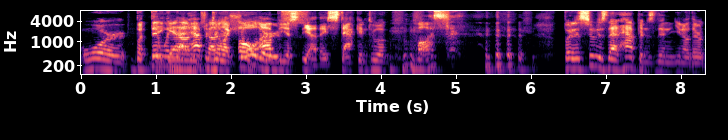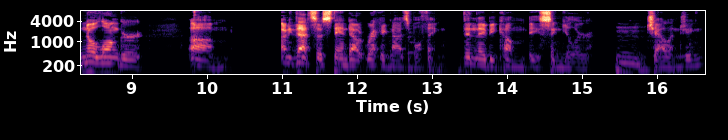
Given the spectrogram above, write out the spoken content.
Or But then when that happens, you're like, oh, obvious. Yeah, they stack into a boss. but as soon as that happens, then you know they're no longer. Um, I mean, that's a standout, recognizable thing. Then they become a singular, mm, challenging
